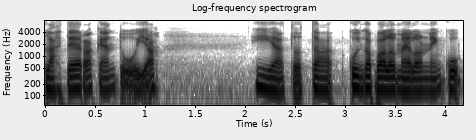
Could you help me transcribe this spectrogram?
lähtee rakentumaan ja, ja tota, kuinka paljon meillä on niin kuin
